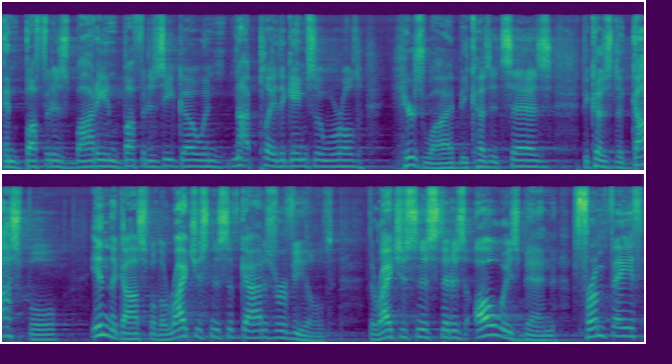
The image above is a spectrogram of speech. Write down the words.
and buffet his body and buffet his ego and not play the games of the world? Here's why because it says, because the gospel in the gospel, the righteousness of God is revealed, the righteousness that has always been from faith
